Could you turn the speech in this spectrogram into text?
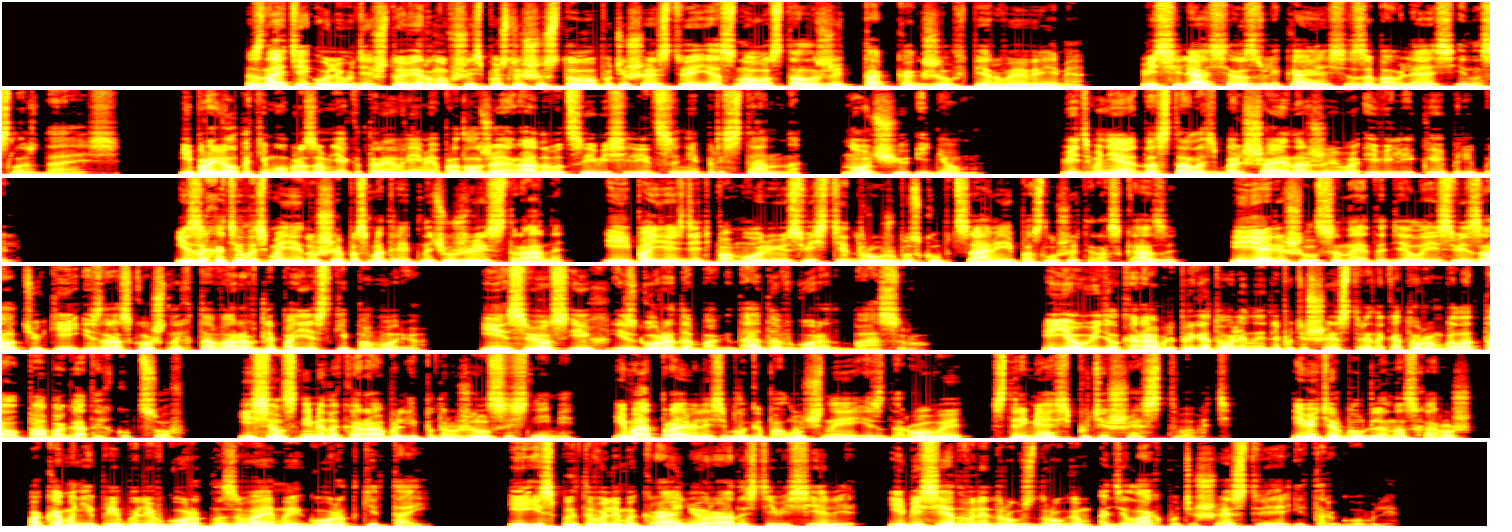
Знаете, о люди, что, вернувшись после шестого путешествия, я снова стал жить так, как жил в первое время, веселясь, развлекаясь, забавляясь и наслаждаясь и провел таким образом некоторое время, продолжая радоваться и веселиться непрестанно, ночью и днем. Ведь мне досталась большая нажива и великая прибыль. И захотелось моей душе посмотреть на чужие страны, и поездить по морю, и свести дружбу с купцами, и послушать рассказы. И я решился на это дело и связал тюки из роскошных товаров для поездки по морю, и свез их из города Багдада в город Басру и я увидел корабль, приготовленный для путешествия, на котором была толпа богатых купцов, и сел с ними на корабль и подружился с ними, и мы отправились благополучные и здоровые, стремясь путешествовать. И ветер был для нас хорош, пока мы не прибыли в город, называемый город Китай. И испытывали мы крайнюю радость и веселье, и беседовали друг с другом о делах путешествия и торговли.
